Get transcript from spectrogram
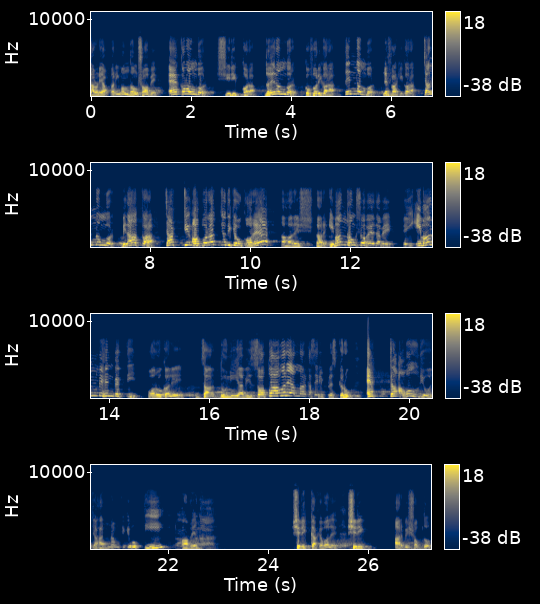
কারণে আপনার ইমান ধ্বংস হবে। এক নম্বর, শিরিক করা। দুই নম্বর, কুফরি করা। তিন নম্বর, নেফাকি করা। চার নম্বর বিরাট করা। চারটি অপরাধ যদি কেউ করে, তাহলে তার ইমান ধ্বংস হয়ে যাবে। এই ইমানবিহীন ব্যক্তি পরকালে যার দুনিয়াবি যত আমলে আল্লাহর কাছে রিপ্লেস করুক, একটা আমল দিয়েও জাহান্নাম থেকে মুক্তি পাবে না। শিরিক কাকে বলে? শিরিক আরবি শব্দ।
